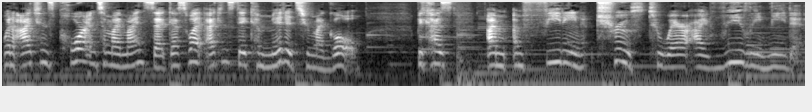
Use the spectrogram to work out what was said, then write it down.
when I can pour into my mindset, guess what? I can stay committed to my goal because I'm, I'm feeding truth to where I really need it.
